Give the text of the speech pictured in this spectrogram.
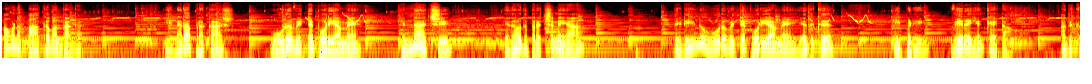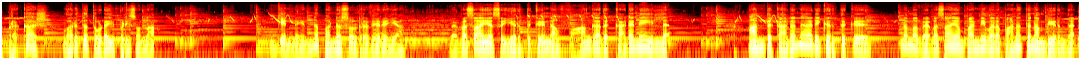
அவனை பார்க்க வந்தாங்க. என்னடா பிரகாஷ் ஊரை விட்டே போறியாமே? என்ன ஆச்சு? ஏதாவது பிரச்சனையா? திடீர்னு ஊரை விட்டே போறியாமே? எதுக்கு? இப்படி வீரையன் கேட்டான். அதுக்கு பிரகாஷ் வருத்தத்தோட இப்படி சொன்னான். என்ன என்ன பண்ண சொல்ற வீரையா? விவசாயம் செய்யறதுக்கு நான் வாங்காத கடனே இல்லை. அந்த கடனை அடைக்கிறதுக்கு நம்ம விவசாயம் பண்ணி வர பணத்தை நம்பி இருந்தேன்.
